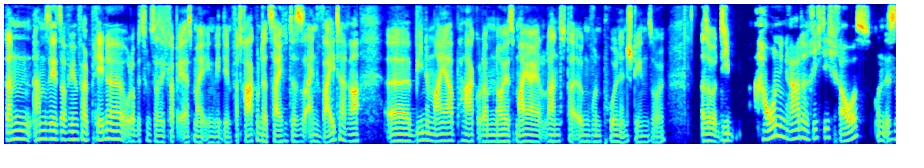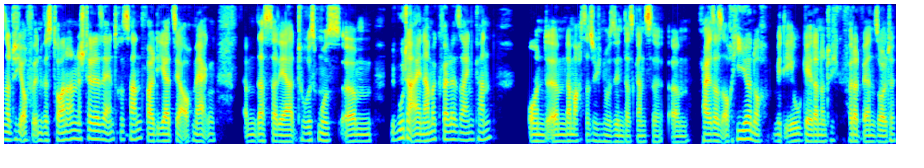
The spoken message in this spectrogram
dann haben sie jetzt auf jeden Fall Pläne oder beziehungsweise ich glaube erstmal irgendwie den Vertrag unterzeichnet, dass es ein weiterer äh, Biene-Meier-Park oder ein neues Meierland da irgendwo in Polen entstehen soll. Also die hauen gerade richtig raus und ist natürlich auch für Investoren an der Stelle sehr interessant, weil die jetzt ja auch merken, ähm, dass da der Tourismus ähm, eine gute Einnahmequelle sein kann. Und ähm, da macht es natürlich nur Sinn, das Ganze, ähm, falls das auch hier noch mit EU-Geldern natürlich gefördert werden sollte,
